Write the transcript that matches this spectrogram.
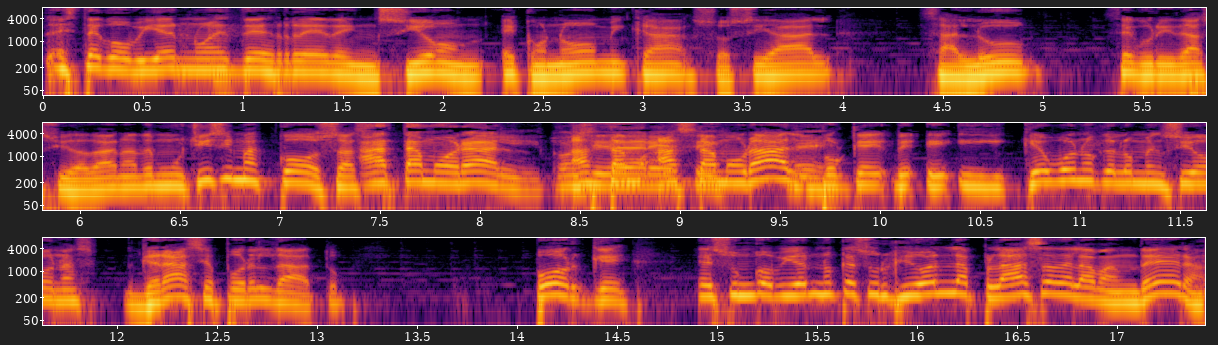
Este gobierno es de redención económica, social, salud, seguridad ciudadana, de muchísimas cosas. Hasta moral, hasta, hasta moral, porque, y, qué bueno que lo mencionas, gracias por el dato, porque es un gobierno que surgió en la Plaza de la Bandera.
